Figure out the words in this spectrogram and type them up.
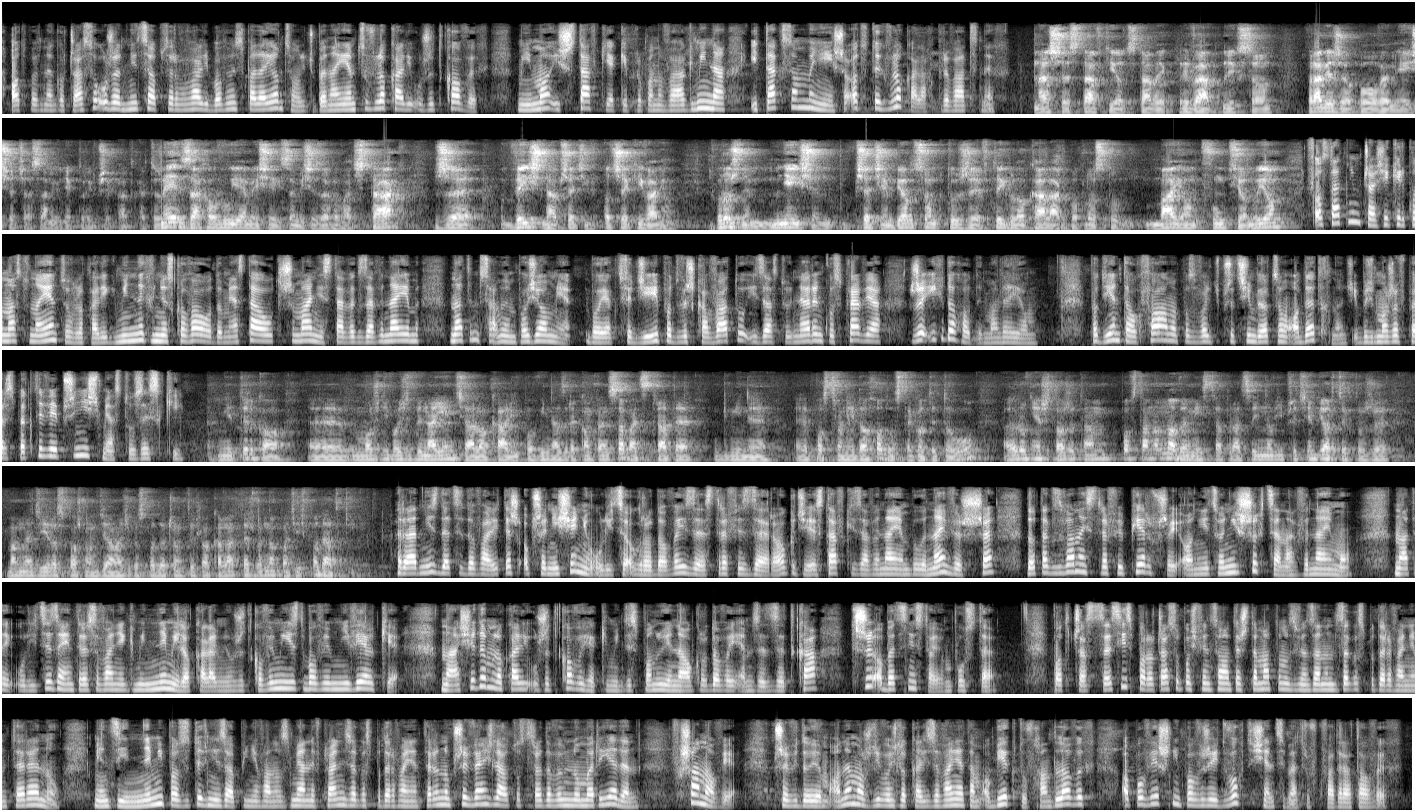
Od pewnego czasu urzędnicy obserwowali bowiem spadającą liczbę najemców lokali użytkowych, mimo iż stawki, jakie proponowała gmina, i tak są mniejsze od tych w lokalach prywatnych. Nasze stawki od stawek prywatnych są prawie że o połowę mniejsze czasami w niektórych przypadkach. To My zachowujemy się i chcemy się zachować tak, że wyjść naprzeciw oczekiwaniom różnym mniejszym przedsiębiorcom, którzy w tych lokalach po prostu mają, funkcjonują. W ostatnim czasie kilkunastu najemców lokali gminnych wnioskowało do miasta o utrzymanie stawek za wynajem na tym samym poziomie, bo jak twierdzili podwyżka VAT-u i zastój na rynku sprawia, że ich dochody maleją. Podjęta uchwała ma pozwolić przedsiębiorcom odetchnąć i być może w perspektywie przynieść miastu zyski. Nie tylko e, możliwość wynajęcia lokali powinna zrekompensować stratę gminy e, po stronie dochodów z tego tytułu, ale również to, że tam powstaną nowe miejsca pracy i nowi przedsiębiorcy, którzy mam nadzieję rozpoczną działalność gospodarczą w tych lokalach, też będą płacić podatki. Radni zdecydowali też o przeniesieniu ulicy Ogrodowej ze strefy 0, gdzie stawki za wynajem były najwyższe, do tak zwanej strefy pierwszej o nieco niższych cenach wynajmu. Na tej ulicy zainteresowanie gminnymi lokalami użytkowymi jest bowiem niewielkie. Na siedem lokali użytkowych, jakimi dysponuje na Ogrodowej MZZK, trzy obecnie stoją puste. Podczas sesji sporo czasu poświęcono też tematom związanym z zagospodarowaniem terenu. Między innymi pozytywnie zaopiniowano zmiany w planie zagospodarowania terenu przy węźle autostradowym numer 1 w Chrzanowie. Przewidują one możliwość lokalizowania tam obiektów handlowych o powierzchni powyżej 2000 m2.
